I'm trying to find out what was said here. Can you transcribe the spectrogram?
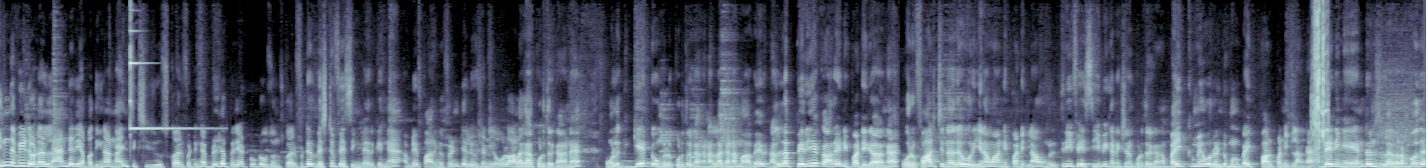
இந்த வீடோட லேண்ட் ஏரியா பார்த்தீங்கன்னா நைன் சிக்ஸ்டி டூ ஸ்கொயர் ஃபீட்டுங்க built up area two thousand square feet west ஃபேஸிங்கில் இருக்குங்க. அப்படியே பாருங்கள் ஃப்ரண்ட் டெலிவிஷன் எவ்வளோ அழகாக கொடுத்துருக்காங்கன்னு. உங்களுக்கு கேட் உங்களுக்கு கொடுத்துருக்காங்க. நல்லா கனமாகவே நல்ல பெரிய காரே நிப்பாட்டிருக்காங்க. ஒரு ஃபார்ச்சுனர் ஒரு இனவா நிப்பாட்டிக்கலாம். உங்களுக்கு த்ரீ ஃபேஸ் சிபி கனெக்ஷன் கொடுத்துருக்காங்க. பைக்குமே ஒரு ரெண்டு மூணு பைக் பார்க் பண்ணிக்கலாங்க. அப்படியே நீங்கள் என்ட்ரன்ஸில் வரும்போது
